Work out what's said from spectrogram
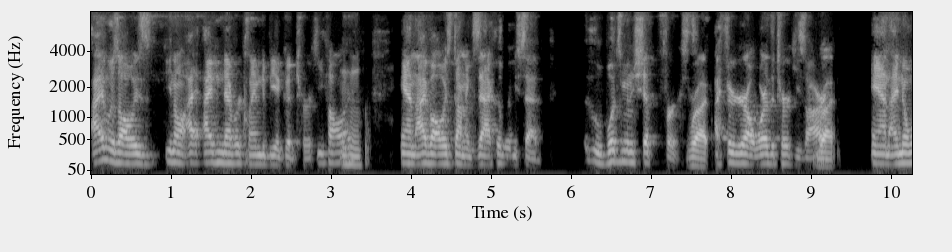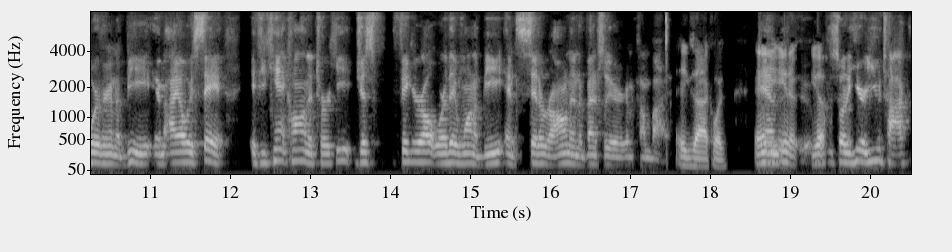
I was always you know I, I've never claimed to be a good turkey caller, mm-hmm. and I've always done exactly what you said, woodsmanship first. Right. I figure out where the turkeys are. Right and I know where they're going to be. And I always say, if you can't call in a turkey, just figure out where they want to be and sit around, and eventually they're going to come by. Exactly. And, and you know, yeah. so to hear you talk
